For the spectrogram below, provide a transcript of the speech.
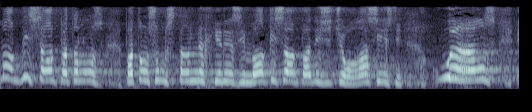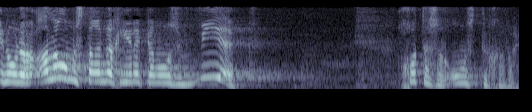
Maak nie saak wat ons wat ons omstandighede is nie, maak nie saak wat die situasie is nie. Oral en onder alle omstandighede kan ons weet God is aan ons toegewy.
